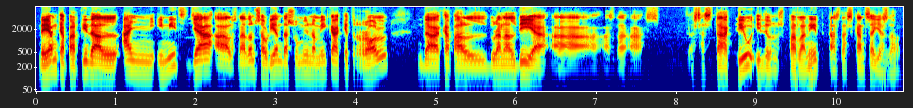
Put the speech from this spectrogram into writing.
Dèiem que a partir del any i mig ja els nadons s'haurien d'assumir una mica aquest rol de cap al, durant el dia eh, s'està actiu i doncs per la nit es descansa i es dorm.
